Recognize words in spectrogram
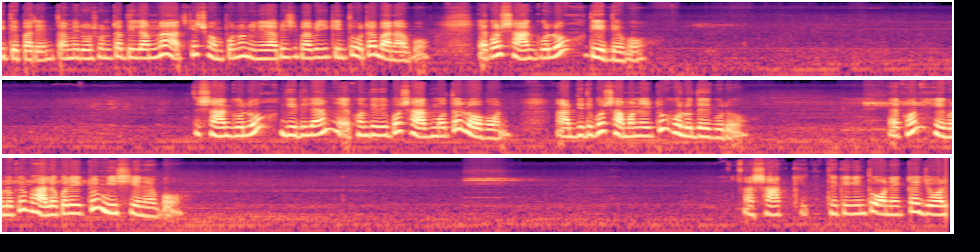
দিতে পারেন। তো আমি রসুনটা দিলাম না, আজকে সম্পূর্ণ নিরামিষভাবেই কিন্তু ওটা বানাবো। এখন শাকগুলো দিয়ে দেব। তো শাকগুলো দিয়ে দিলাম, এখন দিয়ে দেবো স্বাদ মতো লবণ। আর দিয়ে দেবো সামান্য একটু হলুদের গুঁড়ো। এখন এগুলোকে ভালো করে একটু মিশিয়ে নেব। আর শাক থেকে কিন্তু অনেকটাই জল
